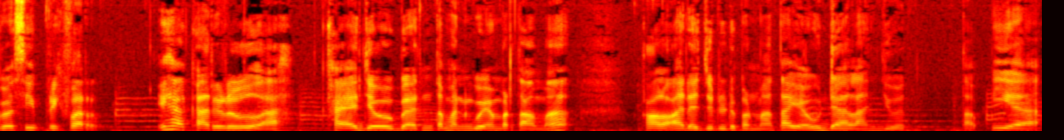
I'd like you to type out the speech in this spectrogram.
gue sih prefer ya karir dulu lah. Kayak jawaban teman gue yang pertama kalau ada jodoh depan mata ya udah lanjut. Tapi ya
